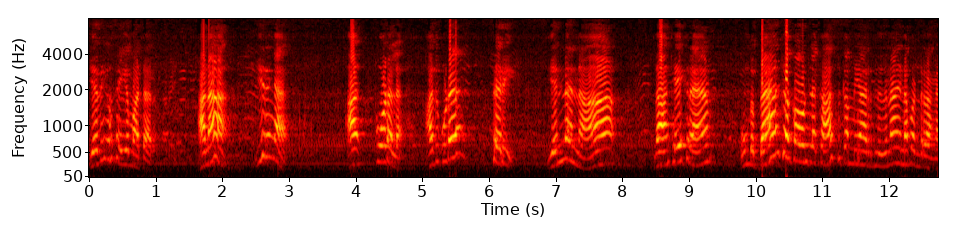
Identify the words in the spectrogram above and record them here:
எதையும் செய்ய மாட்டார். ஆனா இருங்க. போடல. அது கூட சரி. என்னன்னா நான் கேக்குறேன் உங்க பேங்க் அக்கவுண்ட்ல காசு கம்மியா இருந்ததுன்னா என்ன பண்றாங்க?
